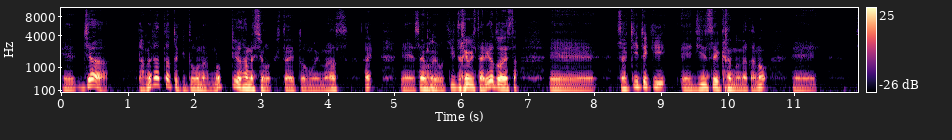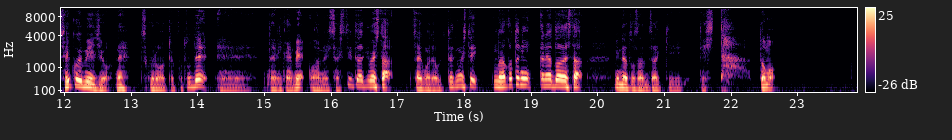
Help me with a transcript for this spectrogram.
えー、じゃあダメだった時どうなんのっていう話をしたいと思います。はい、えー、最後までお聞きいただきましてありがとうございました。えー、ザキ的、えー、人生観の中の、えー、成功イメージをね作ろうということで、えー、第2回目お話しさせていただきました。最後までお聞きいただきまして誠にありがとうございました。みなとさんザッキーでした。どうも。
